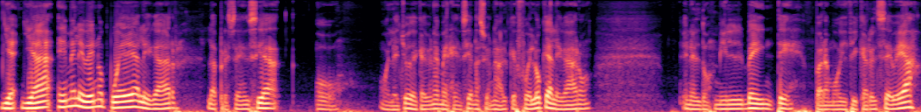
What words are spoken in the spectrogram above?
Ya, MLB no puede alegar la presencia o, el hecho de que hay una emergencia nacional, que fue lo que alegaron en el 2020 para modificar el CBA,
